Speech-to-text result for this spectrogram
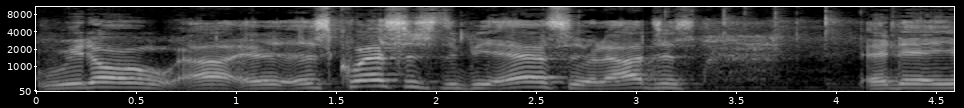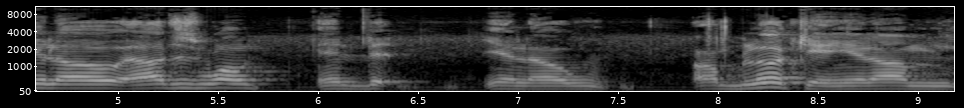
we don't. Uh, it's questions to be answered. I just, and then you know, I just want, and you know, I'm looking, know, I'm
